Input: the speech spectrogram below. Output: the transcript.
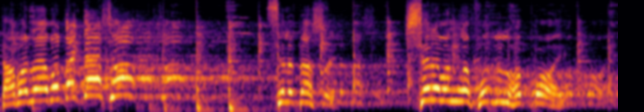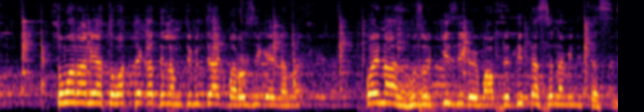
তা আবার যায় আবার ডাক আসো। ছেলেটা আসে। সেরা বাংলা ফজলুল হক কয়, তোমার আমি এতবার টাকা দিলাম, তুমি তো একবারও জিগাইলে না। কয়, না হুজুর, কি জিগাইম আপনি দিতেছেন, আমি নিতেছি।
